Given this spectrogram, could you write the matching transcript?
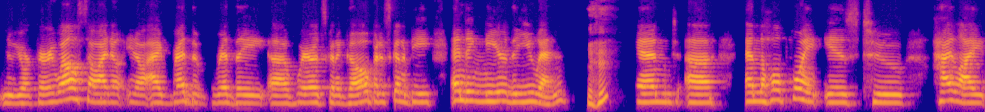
New York very well, so I don't. You know, I read the read the uh, where it's going to go, but it's going to be ending near the UN Mm-hmm. And uh, and the whole point is to highlight.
